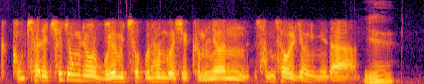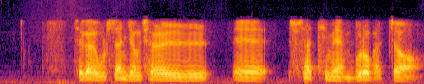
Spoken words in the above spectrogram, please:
그 검찰이 최종적으로 무혐의 처분한 것이 금년 3, 4월경입니다. 예. 제가 울산 경찰의 수사팀에 물어봤죠.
